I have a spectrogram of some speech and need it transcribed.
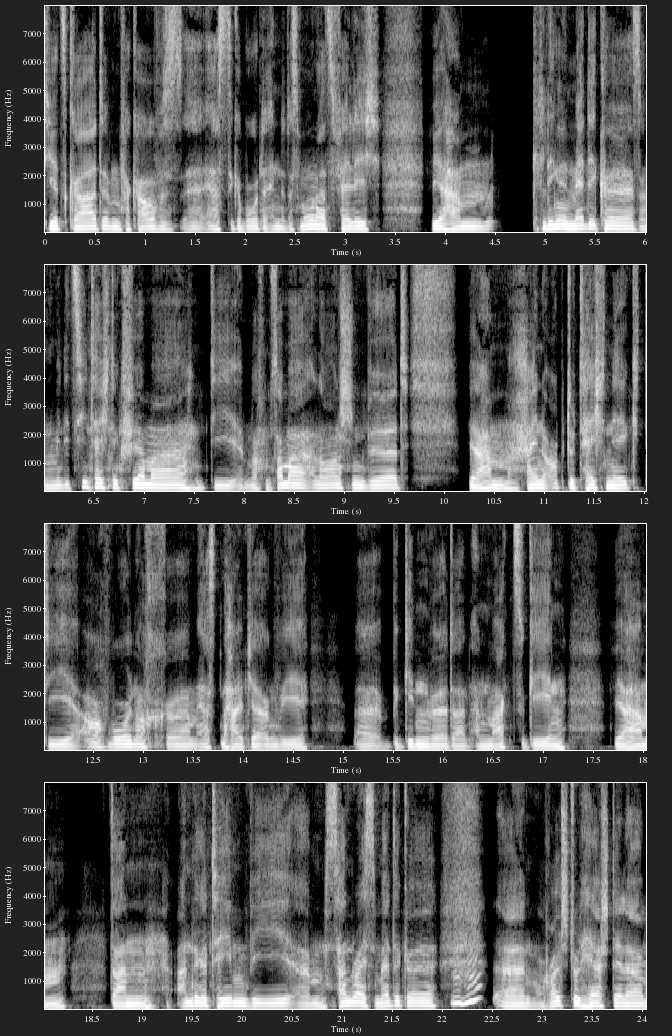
die jetzt gerade im Verkauf ist, äh, erste Gebote Ende des Monats fällig. Wir haben Klingel Medical, so eine Medizintechnikfirma, die noch im Sommer launchen wird. Wir haben Heine Optotechnik, die auch wohl noch äh, im ersten Halbjahr irgendwie äh, beginnen wird, an den Markt zu gehen. Wir haben dann andere Themen wie ähm, Sunrise Medical, mhm. äh, ein Rollstuhlhersteller,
